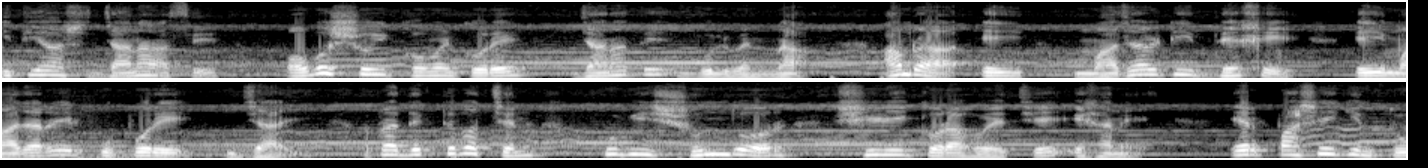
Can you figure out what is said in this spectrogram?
ইতিহাস জানা আছে, অবশ্যই কমেন্ট করে জানাতে ভুলবেন না। আমরা এই মাজারটি দেখে এই মাজারের উপরে যাই। আপনারা দেখতে পাচ্ছেন খুবই সুন্দর সিঁড়ি করা হয়েছে এখানে। এর পাশেই কিন্তু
